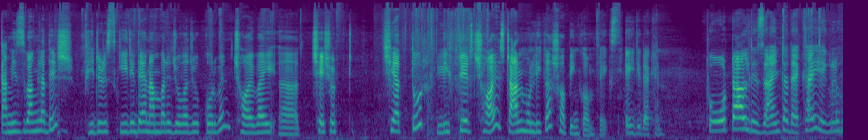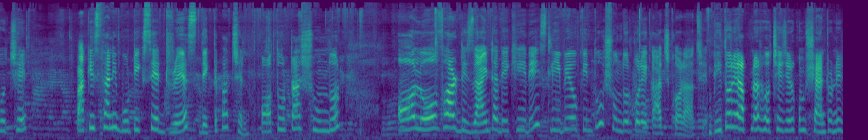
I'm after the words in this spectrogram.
তামিজ বাংলাদেশ, ভিডিওর স্ক্রিনে দেওয়া নাম্বারে যোগাযোগ করবেন। ছয় বাই ছেষট্টি, ছিয়াত্তর, লিফটের ছয়, স্টান মল্লিকা শপিং কমপ্লেক্স। এই যে দেখেন, টোটাল ডিজাইনটা দেখাই। এগুলো হচ্ছে পাকিস্তানি বুটিক্সের ড্রেস দেখতে পাচ্ছেন? কতটা সুন্দর। অল ওভার ডিজাইনটা দেখিয়ে দিই স্লিভেও কিন্তু সুন্দর করে কাজ করা আছে। ভিতরে আপনার হচ্ছে যেরকম শ্যান্টনের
